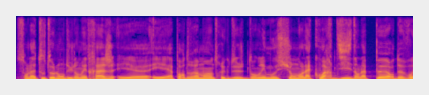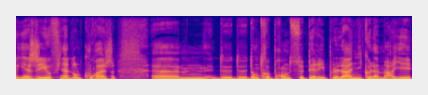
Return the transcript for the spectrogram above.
sont là tout au long du long métrage et, euh, apportent vraiment un truc dans l'émotion, dans la couardise, dans la peur de voyager, au final dans le courage euh, de- de- d'entreprendre ce périple-là. Nicolas Marié,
